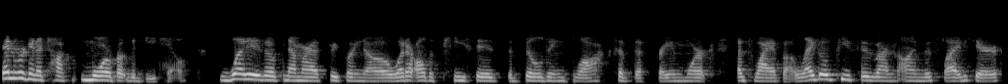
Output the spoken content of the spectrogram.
Then we're going to talk more about the details what is OpenMRS 3.0? What are all the pieces, the building blocks of the framework? That's why I've got Lego pieces on, on the slide here,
